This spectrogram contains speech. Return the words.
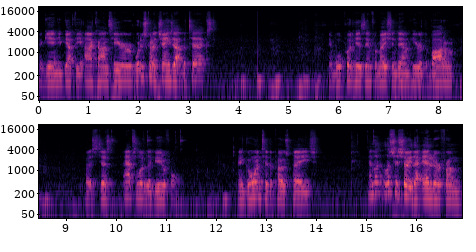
Again, you've got the icons here. We're just going to change out the text. And we'll put his information down here at the bottom. But it's just absolutely beautiful and going to the post page and let, us just show you the editor from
